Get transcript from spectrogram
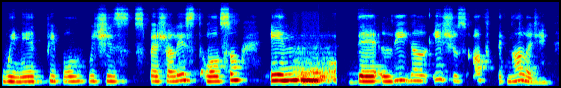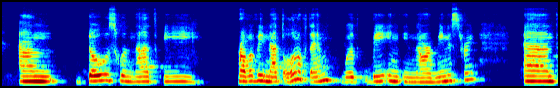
we need people which is specialist also in the legal issues of technology. And those will not be, probably not all of them will be in, in our ministry. And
